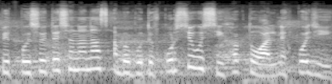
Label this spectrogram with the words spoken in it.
Підписуйтеся на нас, аби бути в курсі усіх актуальних подій.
